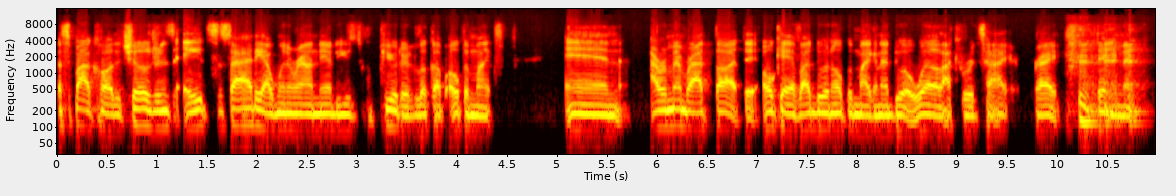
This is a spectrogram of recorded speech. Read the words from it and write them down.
a spot called the Children's Aid Society. I went around there to use the computer to look up open mics, and I remember I thought that okay, if I do an open mic and I do it well, I could retire. Right, thinking that.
